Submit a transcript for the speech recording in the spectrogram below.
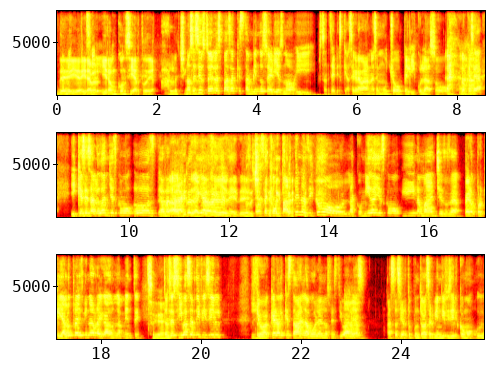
De mí- ir, ir a ver- ir a un concierto de, ah, la chingada. No sé si a ustedes les pasa que están viendo series, ¿no? Y pues, son series que ya se grabaron hace mucho, o películas o lo que sea, y que se saludan y es como, oh, hasta Ah, sí de- O se comparten así como la comida y es como, y no manches, o sea, pero porque ya lo traes bien arraigado en la mente. Sí. Entonces sí va a ser difícil. Pues, yo que era el que estaba en la bola en los festivales, Ajá. Hasta cierto punto va a ser bien difícil como, uy,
